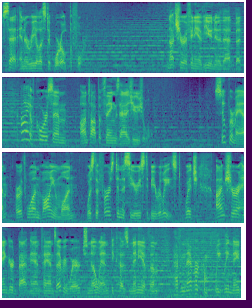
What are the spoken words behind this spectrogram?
set in a realistic world before. Not sure if any of you knew that, but I, of course, am on top of things as usual. Superman, Earth 1 Volume 1, was the first in the series to be released, which I'm sure angered Batman fans everywhere to no end because many of them have never completely made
